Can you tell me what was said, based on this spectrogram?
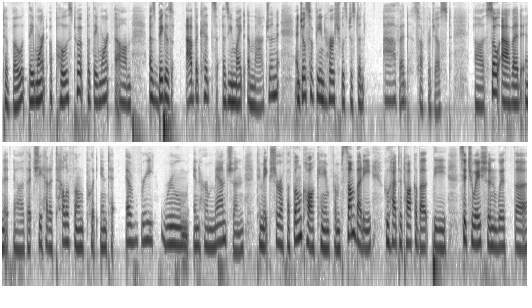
to vote. They weren't opposed to it, but they weren't um, as big as advocates as you might imagine. And Josephine Hirsch was just an avid suffragist, uh, so avid and it, uh, that she had a telephone put into every room in her mansion to make sure if a phone call came from somebody who had to talk about the situation with uh,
